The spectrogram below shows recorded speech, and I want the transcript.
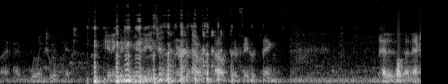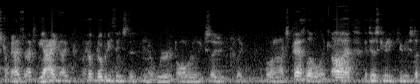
I, I'm willing to admit, getting the community to nerd out about their favorite things had a, an extra I, benefit. I, yeah, I, I, I hope nobody thinks that you know we're all really excited, like on an Onyx Path level, like oh, I do this community community stuff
